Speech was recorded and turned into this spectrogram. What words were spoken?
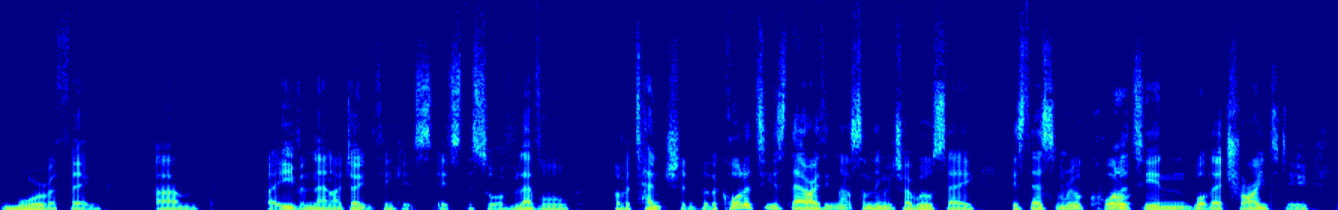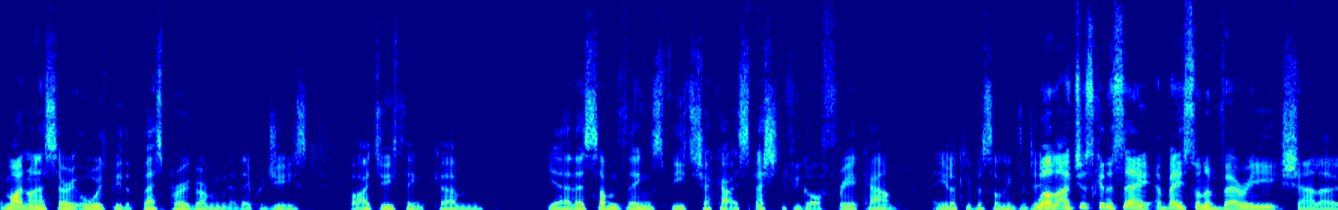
more of a thing, um, but even then, I don't think it's it's the sort of level of attention. But the quality is there. I think that's something which I will say is there's some real quality in what they're trying to do. It might not necessarily always be the best programming that they produce, but I do think. Um, yeah, there's some things for you to check out, especially if you've got a free account and you're looking for something to do. Well, I'm just going to say, uh, based on a very shallow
